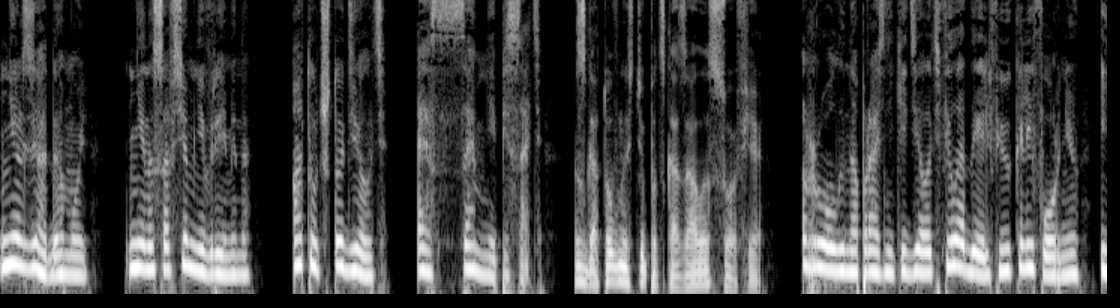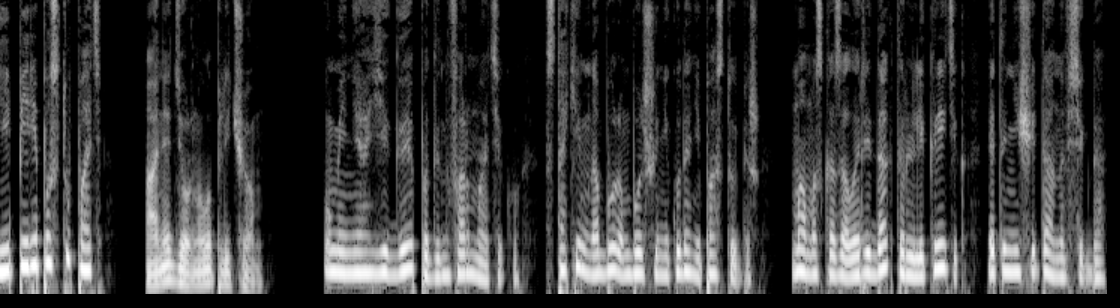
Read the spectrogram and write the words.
нельзя домой, не на совсем не временно. А тут что делать?» «Эссе мне писать», — с готовностью подсказала Софья. «Роллы на праздники делать Филадельфию и Калифорнию и перепоступать». Аня дернула плечом. «У меня ЕГЭ под информатику. С таким набором больше никуда не поступишь. Мама сказала, редактор или критик — это нищета навсегда,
